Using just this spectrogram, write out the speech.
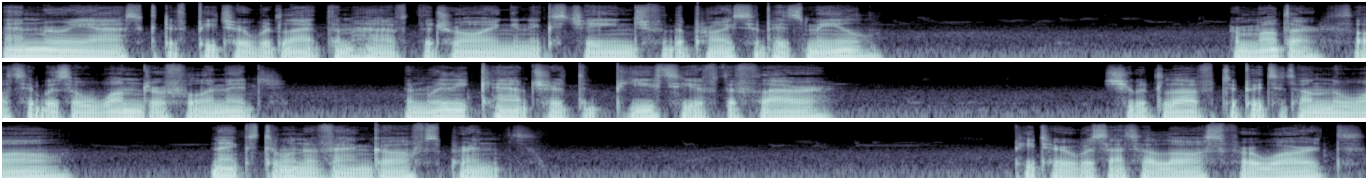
Anne Marie asked if Peter would let them have the drawing in exchange for the price of his meal. Her mother thought it was a wonderful image and really captured the beauty of the flower. She would love to put it on the wall next to one of Van Gogh's prints. Peter was at a loss for words.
